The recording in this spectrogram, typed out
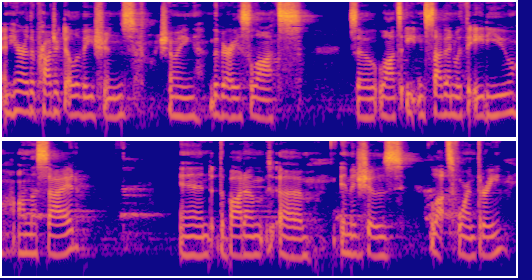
And here are the project elevations showing the various lots. So lots eight and seven with the ADU on the side. And the bottom uh, image shows lots four and three.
